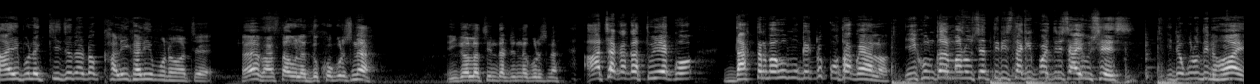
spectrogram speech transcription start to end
নাই বলে কি যেন একটা খালি খালি মনে হচ্ছে। হ্যাঁ ভাস্তা বলে দুঃখ করিস না। ইনকা হলো চিন্তা করিস না। আচ্ছা কাকা তুই একো ডাক্তার বাবু মুখে একটা কথা কয়ালো এখনকার মানুষের তিরিশ থেকে পঁয়ত্রিশ আয়ু শেষ। এটা কোনোদিন হয়?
